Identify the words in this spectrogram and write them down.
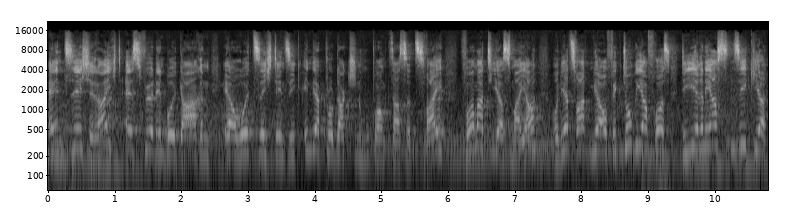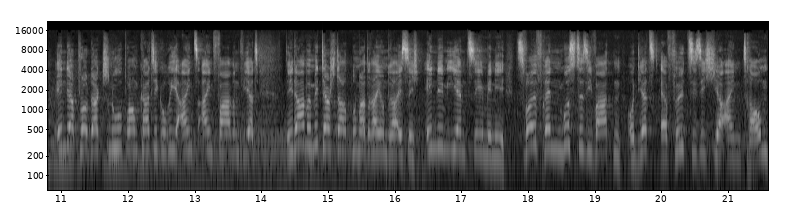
Endlich reicht es für den Bulgaren. Er holt sich den Sieg in der Production Hubraumklasse 2 vor Matthias Meyer. Und jetzt warten wir auf Viktoria Frost, die ihren ersten Sieg hier in der Production Hubraum Kategorie 1 einfahren wird. Die Dame mit der Startnummer 33 in dem IMC Mini. Zwölf Rennen musste sie warten und jetzt erfüllt sie sich hier einen Traum.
